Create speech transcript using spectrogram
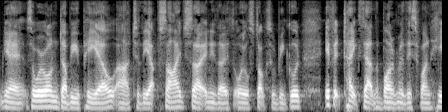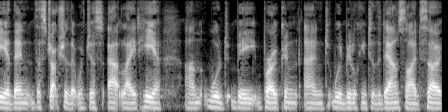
yeah, so we're on WPL uh, to the upside. So any of those oil stocks would be good. If it takes out the bottom of this one here, then the structure that we've just outlaid here um, would be broken and we'd be looking to the downside. So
